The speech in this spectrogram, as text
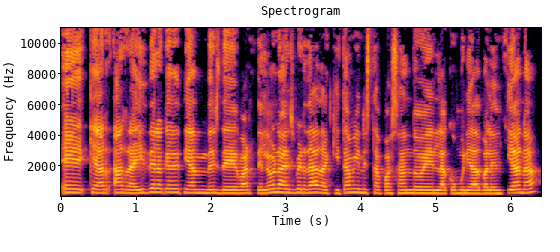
Eh, que a, a raíz de lo que decían desde Barcelona, es verdad, aquí también está pasando en la comunidad valenciana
